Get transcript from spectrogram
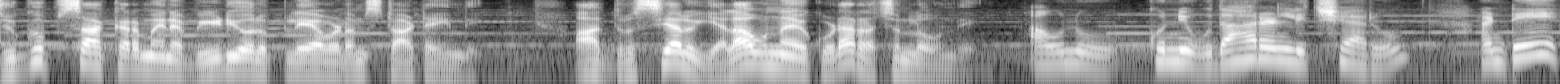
జుగుప్సాకరమైన వీడియోలు ప్లే అవ్వడం స్టార్ట్ అయింది. ఆ దృశ్యాలు ఎలా ఉన్నాయో కూడా రచనలో ఉంది. అవును కొన్ని ఉదాహరణలిచ్చారు అంటే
